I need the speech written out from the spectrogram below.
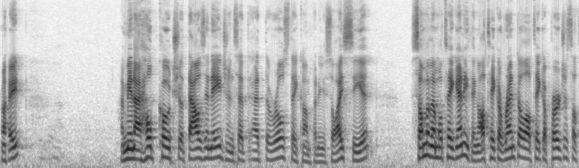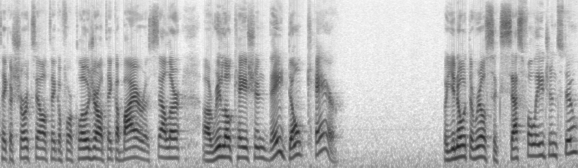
Right? I mean, I help coach a thousand agents at, at the real estate company, so I see it. Some of them will take anything. I'll take a rental, I'll take a purchase, I'll take a short sale, I'll take a foreclosure, I'll take a buyer, a seller, a relocation. They don't care. But you know what the real successful agents do?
